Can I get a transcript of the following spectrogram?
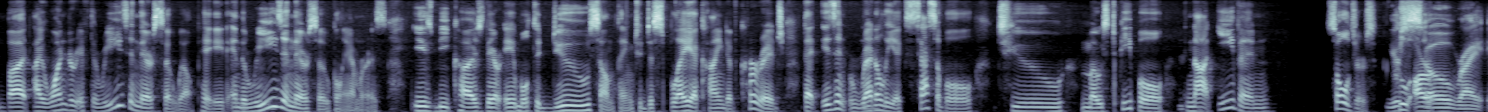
But I wonder if the reason they're so well paid and the reason they're so glamorous is because they're able to do something to display a kind of courage that isn't mm-hmm. readily accessible to most people, mm-hmm. not even soldiers You're who are so right.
